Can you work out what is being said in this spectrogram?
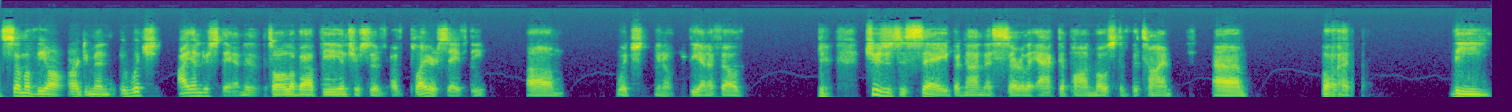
some of the argument, which I understand, it's all about the interest of, of player safety, um, which you know the NFL chooses to say, but not necessarily act upon most of the time. Um, but the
